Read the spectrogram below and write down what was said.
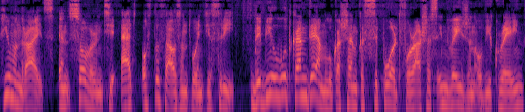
Human Rights and Sovereignty Act of 2023. The bill would condemn Lukashenko's support for Russia's invasion of Ukraine,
